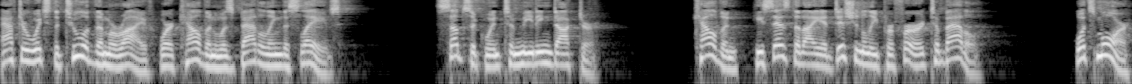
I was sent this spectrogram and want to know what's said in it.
After which the two of them arrive where Calvin was battling the slaves. Subsequent to meeting Dr. Calvin, he says that I additionally prefer to battle. What's more,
